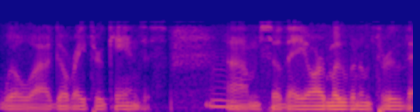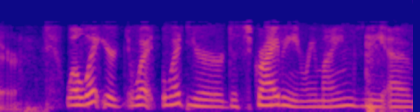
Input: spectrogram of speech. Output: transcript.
will uh, go right through Kansas. Um, so they are moving them through there. Well, what you're what what you're describing reminds me of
